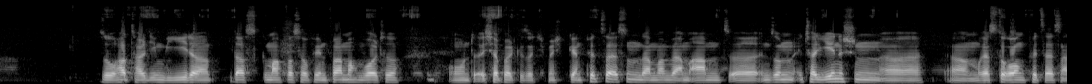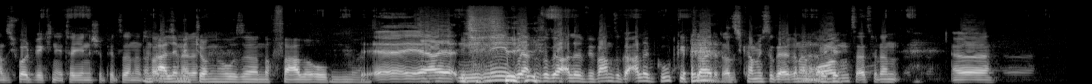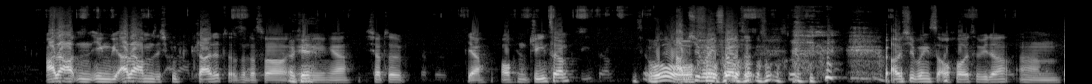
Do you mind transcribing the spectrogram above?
so hat halt irgendwie jeder das gemacht, was er auf jeden Fall machen wollte. Und ich habe halt gesagt, ich möchte gerne Pizza essen. Und dann waren wir am Abend äh, in so einem italienischen äh, ähm, Restaurant Pizza essen. Also ich wollte wirklich eine italienische Pizza. Eine und alle mit Jogginghose, noch Farbe oben. Äh, ja, nee, wir hatten sogar alle, wir waren sogar alle gut gekleidet. Also ich kann mich sogar erinnern, morgens, als wir dann äh, alle hatten irgendwie, alle haben sich gut gekleidet. Also das war okay. irgendwie, ja, ich hatte ja auch eine Jeans an. Oh. Habe ich, übrigens heute, hab ich übrigens auch heute wieder. Ähm,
